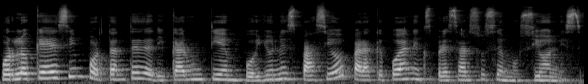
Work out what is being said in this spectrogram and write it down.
por lo que es importante dedicar un tiempo y un espacio para que puedan expresar sus emociones,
